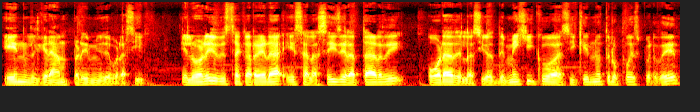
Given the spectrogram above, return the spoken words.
en el Gran Premio de Brasil. El horario de esta carrera es a las 6 de la tarde, hora de la Ciudad de México, así que no te lo puedes perder.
